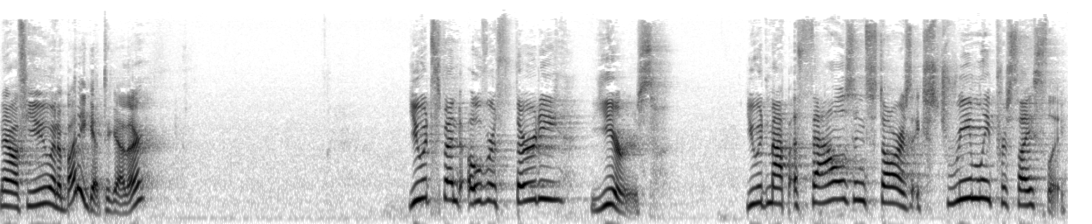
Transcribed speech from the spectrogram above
Now, if you and a buddy get together, you would spend over 30 years. You would map a thousand stars extremely precisely.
